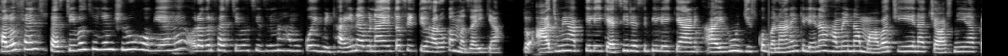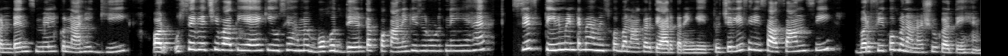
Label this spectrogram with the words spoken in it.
हेलो फ्रेंड्स, फेस्टिवल सीज़न शुरू हो गया है और अगर फेस्टिवल सीज़न में हम कोई मिठाई ना बनाए तो फिर त्योहारों का मज़ा ही क्या? तो आज मैं आपके लिए एक ऐसी रेसिपी लेके आई हूँ जिसको बनाने के लिए ना हमें ना मावा चाहिए, ना चाशनी, ना कंडेंस मिल्क ना ही घी और उससे भी अच्छी बात यह है कि उसे हमें बहुत देर तक पकाने की ज़रूरत नहीं है। सिर्फ़ तीन मिनट में हम इसको बनाकर तैयार करेंगे। तो चलिए फिर इस आसान सी बर्फ़ी को बनाना शुरू करते हैं।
